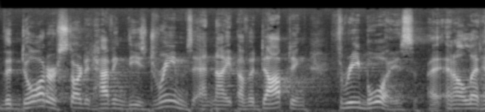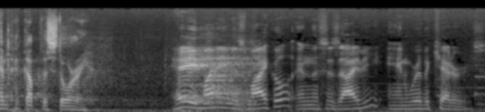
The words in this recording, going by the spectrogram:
the daughter started having these dreams at night of adopting three boys, and I'll let him pick up the story. Hey, my name is Michael, and this is Ivy, and we're the Ketterers.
